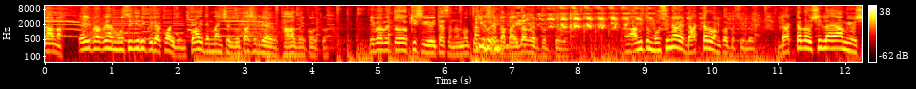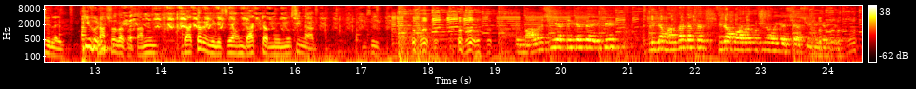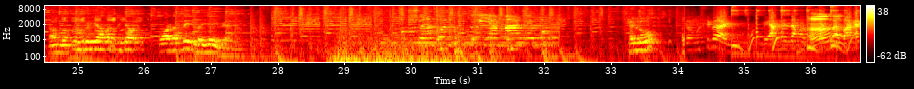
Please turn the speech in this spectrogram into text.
না না এইভাবে আর মুসিগিরি কইরা কয়দিন? কয়দিন মানুষের জোতা সিলিয়া থাকা যায় কত এইভাবে তো কিছুই হইতাছে না নতুন কিছু একটা বাইবা বের করতে হবে। আমি তো মুসি না হয়ে ডাক্তার হওয়ার কথা ছিল। ডাক্তারও সিলাই আমিও সিলাই। না সোজা কথা আমি ডাক্তার হয়ে গেছি এখন ডাক্তার নই মুসি না মালয়েশিয়া থেকে যে এই ফিট দুইটা মান্দার কাছে সিরাপ অর্ডার করছিলাম ওই হয়ে গেছে। এখন নতুন করে আবার দুইটা অর্ডার দেই লই যাইবে সোনা বন্ধু তুই আমার হ্যালো হ্যালো মুস্তি ভাই আপনি যে আমার ফোনটা বাগা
